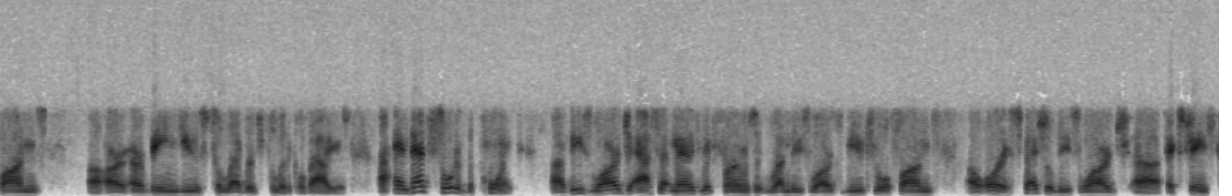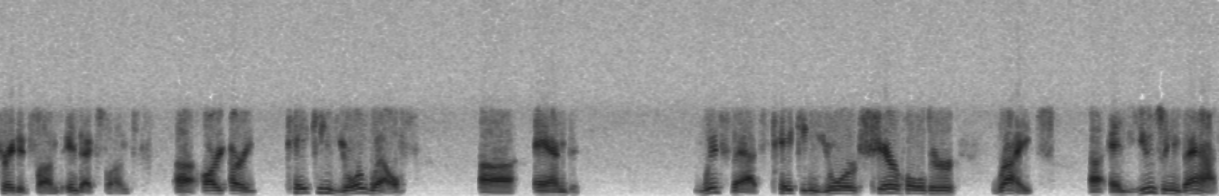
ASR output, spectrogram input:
funds uh, are, are being used to leverage political values. And that's sort of the point. Uh, these large asset management firms that run these large mutual funds, uh, or especially these large uh, exchange traded funds, index funds, uh, are, are taking your wealth uh, and with that, taking your shareholder rights uh, and using that,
